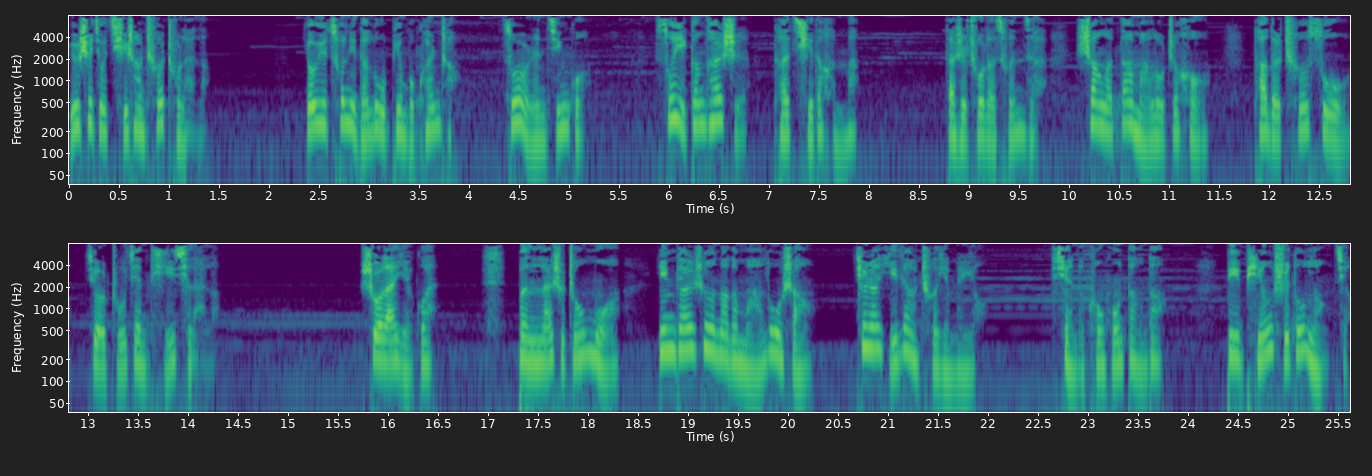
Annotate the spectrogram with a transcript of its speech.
于是就骑上车出来了。由于村里的路并不宽敞，总有人经过，所以刚开始他骑得很慢。但是出了村子，上了大马路之后，他的车速就逐渐提起来了。说来也怪，本来是周末，应该热闹的马路上，竟然一辆车也没有，显得空空荡荡，比平时都冷静。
